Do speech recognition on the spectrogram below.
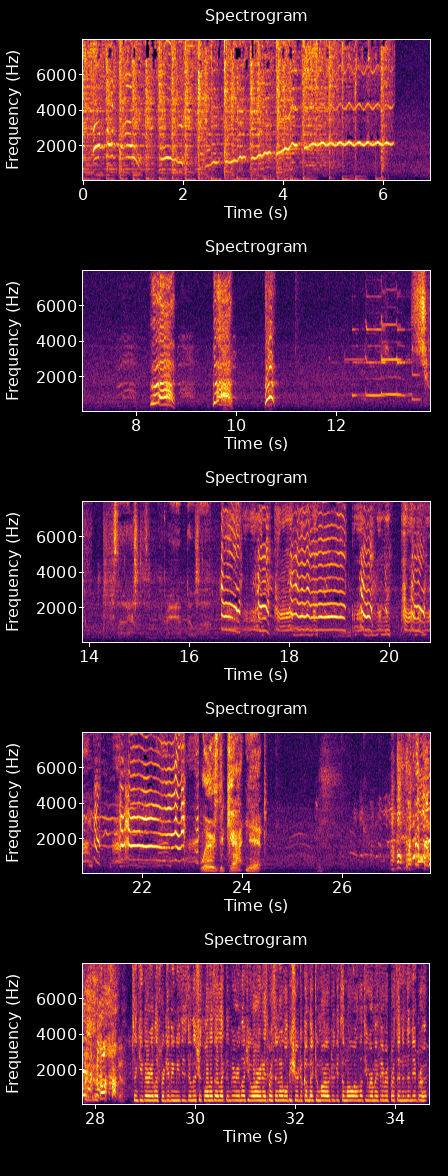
Where's the catnip? Thank you very much for giving me these delicious walnuts. I like them very much. You are a nice person. I will be sure to come back tomorrow to get some more walnuts. You are my favorite person in the neighborhood.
